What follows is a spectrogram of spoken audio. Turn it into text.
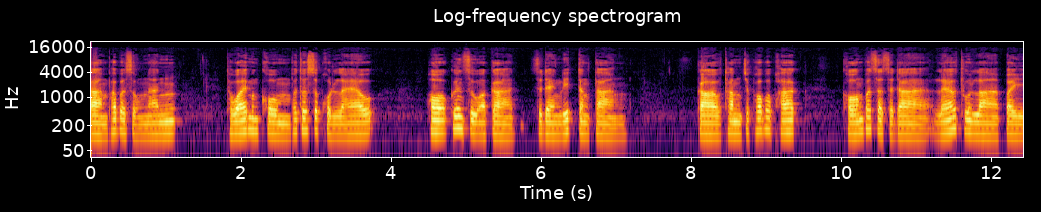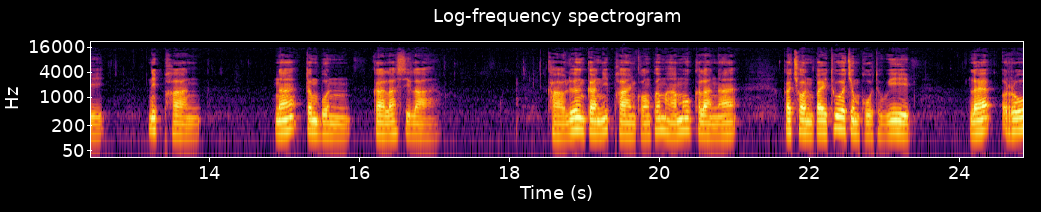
ตามพระประสงค์นั้น ถวายบังคมพระทศพลแล้วเหาะขึ้นสู่อากาศแสดงฤทธิ์ต่างๆ กล่าวทำเฉพาะพระพักของพระศาสดาแล้วทูลลาไปนิพพาน ณตำบลกาลสิลา ข่าวเรื่องการนิพพานของพระมหาโมคคลานะกระชอนไปทั่วจมพูทวีป และรู้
